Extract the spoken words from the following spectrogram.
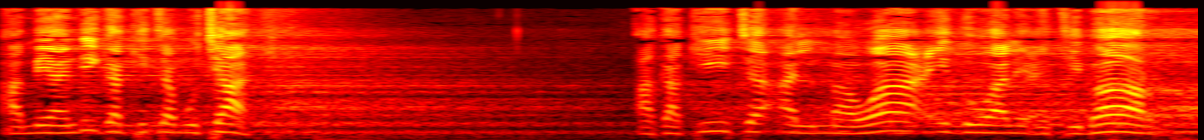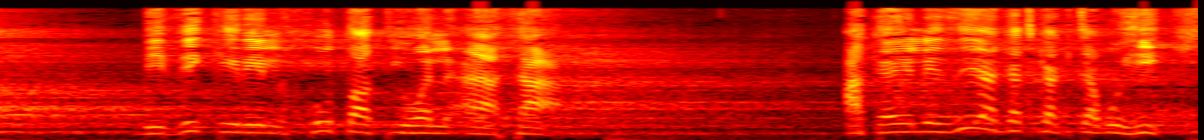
ameandika kitabu chake akakiita almawaidh walitibar bidhikri al-khutat akaelezea katika kitabu hiki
